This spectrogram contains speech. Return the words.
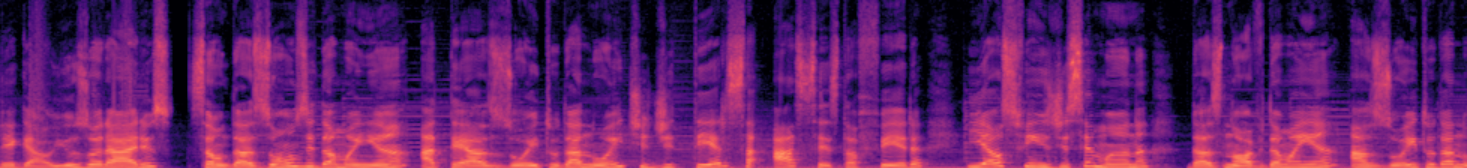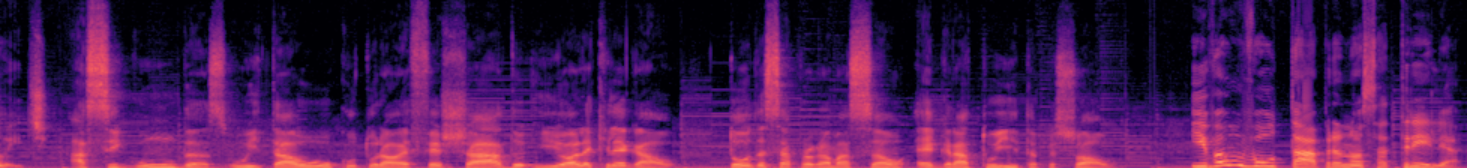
Legal. E os horários são das 11 da manhã até as 8 da noite, de terça a sexta-feira, e aos fins de semana, das 9 da manhã às 8 da noite. Às segundas, o Itaú Cultural é fechado e olha que legal. Toda essa programação é gratuita, pessoal. E vamos voltar para nossa trilha?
